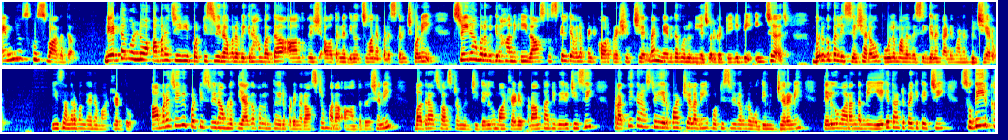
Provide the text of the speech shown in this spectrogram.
ఎం న్యూస్కు స్వాగతం. నిర్దవల్లో అమరజీవి పొట్టి శ్రీరాముల విగ్రహం వద్ద ఆంధ్రప్రదేశ్ అవతరణ దినోత్సవాన్ని పురస్కరించుకుని శ్రీరాముల విగ్రహానికి రాష్ట్ర skill development corporation chairman Nidadavolu నియోజకవర్గ టీడీపీ ఇన్ఛార్జ్ బురుగుపల్లి శేషారావు పూలమాలలు వేసి ఘనంగా నివాళులర్పించారు. ఈ సందర్భంగా ఆయన మాట్లాడుతూ అమరజీవి పొట్టి శ్రీరాముల త్యాగఫలంతో ఏర్పడిన రాష్ట్రం మన ఆంధ్రప్రదేశ్ అని మద్రాసు రాష్ట్రం నుంచి తెలుగు మాట్లాడే ప్రాంతాన్ని వేరు చేసి ప్రత్యేక రాష్ట్రం ఏర్పాటు చేయాలని పొట్టి శ్రీరాములు ఉద్యమించారని తెలుగు వారందరినీ ఏకతాటిపైకి తెచ్చి సుదీర్ఘ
